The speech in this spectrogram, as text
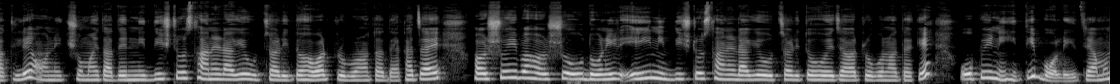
থাকলে অনেক সময় তাদের নির্দিষ্ট স্থানের আগে উচ্চারিত হওয়ার প্রবণতা দেখা যায়। হর্ষই বা হর্ষ ধ্বনির এই নির্দিষ্ট স্থানের আগে উচ্চারিত হয়ে যাওয়ার প্রবণতাকে অপিনিহিতি বলে, যেমন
